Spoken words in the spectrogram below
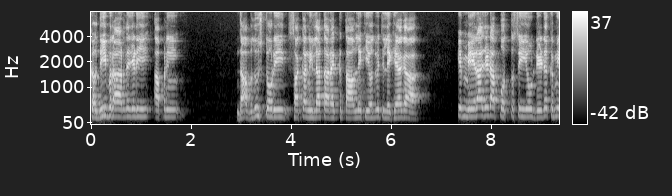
ਕੁਲਦੀਪ ਬਰਾੜ ਨੇ ਜਿਹੜੀ ਆਪਣੀ ਦਾ ਬਲੂ ਸਟੋਰੀ ਸਾਕਾ ਨੀਲਾ ਤਾਰਾ ਇੱਕ ਕਿਤਾਬ ਲਿਖੀ, ਉਹਦੇ ਵਿੱਚ ਲਿਖਿਆ ਹੈਗਾ ਕਿ ਮੇਰਾ ਜਿਹੜਾ ਪੁੱਤ ਸੀ, ਉਹ ਡੇਢ ਕੁ ਮਹੀਨੇ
